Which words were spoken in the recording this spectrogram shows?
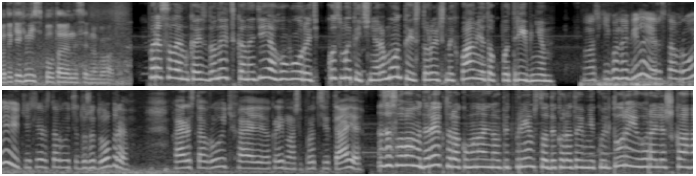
Бо таких місць в Полтаві не сильно багато. Переселенка із Донецька Надія говорить, косметичні ремонти історичних пам'яток потрібні. Ну, Наскільки вона біла, її реставрують. Якщо реставрують, це дуже добре. Хай реставрують, хай країна наша процвітає. За словами директора комунального підприємства декоративні культури Ігора Ляшка,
